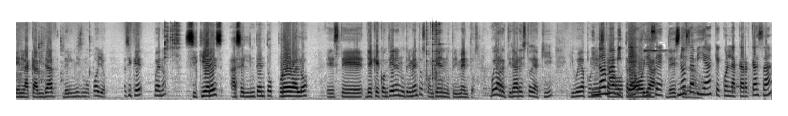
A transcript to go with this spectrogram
en la cavidad del mismo pollo. Así que, bueno, si quieres, haz el intento, pruébalo, este, de que contienen nutrimentos, contienen nutrimentos. Voy a retirar esto de aquí y voy a poner esta otra olla de este No sabía que con la carcasa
